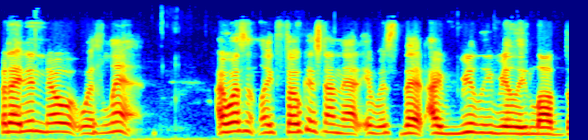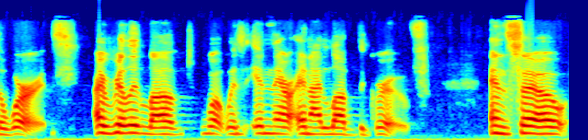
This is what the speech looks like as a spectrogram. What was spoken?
but I didn't know it was Lin. I wasn't like focused on that. It was that I really, really loved the words. I really loved what was in there and I loved the groove. And so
